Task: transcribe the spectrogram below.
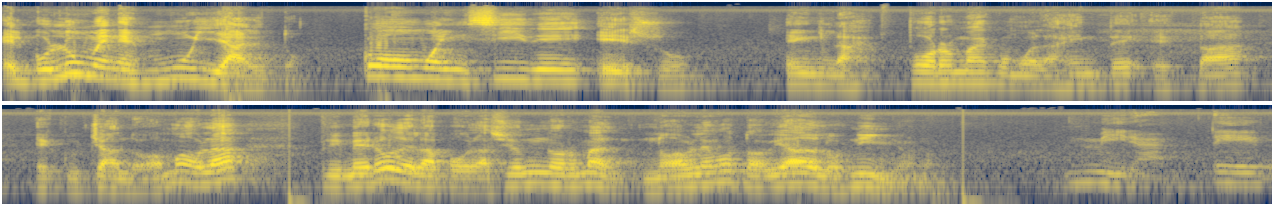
el volumen es muy alto. ¿Cómo incide eso en la forma como la gente está escuchando? Vamos a hablar primero de la población normal, no hablemos todavía de los niños, ¿no? Mira, eh,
